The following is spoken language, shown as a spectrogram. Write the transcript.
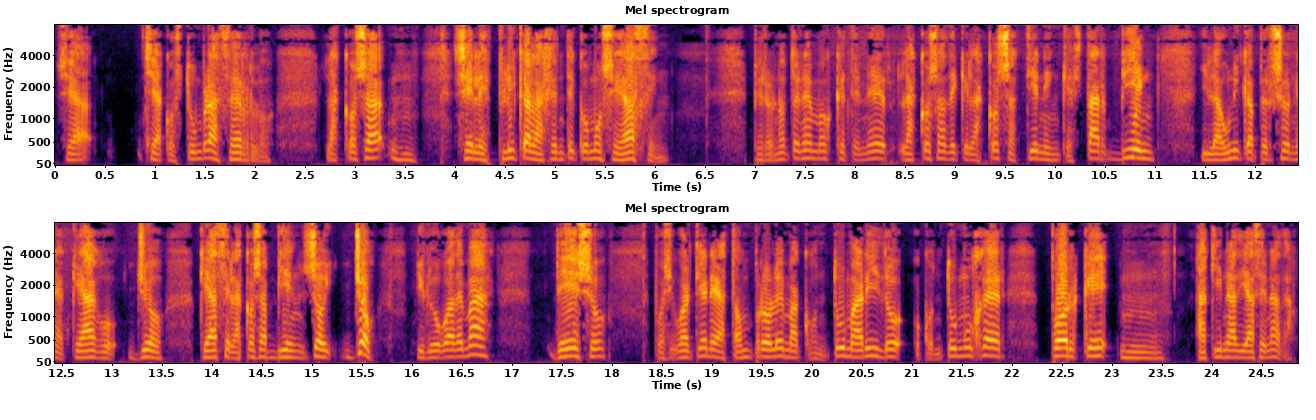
se acostumbra a hacerlo. Las cosas mm, se le explica a la gente cómo se hacen. Pero no tenemos que tener las cosas de que las cosas tienen que estar bien y la única persona que hago yo, que hace las cosas bien, soy yo. Y luego además de eso, pues igual tienes hasta un problema con tu marido o con tu mujer porque mm, aquí nadie hace nada.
